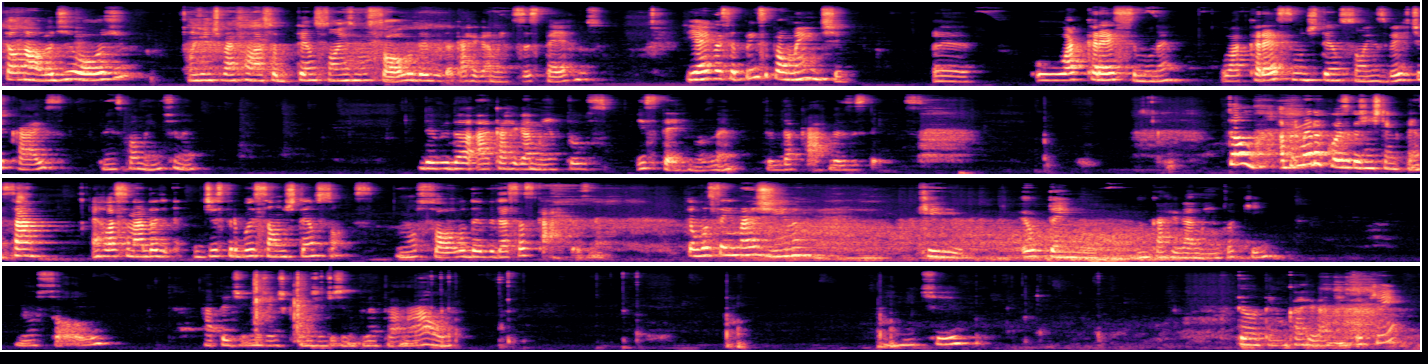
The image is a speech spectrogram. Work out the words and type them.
Então, na aula de hoje, a gente vai falar sobre tensões no solo devido a carregamentos externos. E aí vai ser principalmente é, o acréscimo, né? O acréscimo de tensões verticais, principalmente, né? Devido a, a carregamentos externos, né? Devido a cargas externas. Então, a primeira coisa que a gente tem que pensar é relacionada à distribuição de tensões no solo devido a essas cargas, né? Então você imagina que eu tenho um carregamento aqui no solo. Rapidinho, gente, que tem gente para entrar na aula. Permitir. Então eu tenho um carregamento aqui.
